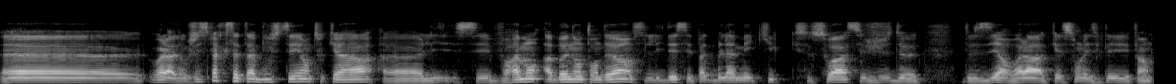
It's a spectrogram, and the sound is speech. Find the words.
Euh, voilà, donc j'espère que ça t'a boosté en tout cas. Euh, c'est vraiment à bon entendeur. L'idée c'est pas de blâmer qui que ce soit, c'est juste de, se dire voilà quelles sont les clés. Enfin,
